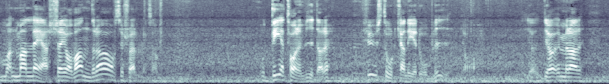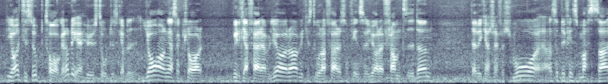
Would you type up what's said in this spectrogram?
man, man lär sig av andra, av sig själv. Liksom. Och det tar en vidare. Hur stort kan det då bli? Ja, jag, jag, menar, jag är inte så upptagen av det, hur stort det ska bli. Jag har en ganska klar vilka affärer jag vill göra, vilka stora affärer som finns att göra i framtiden. Där vi kanske är för små. Alltså det finns massa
